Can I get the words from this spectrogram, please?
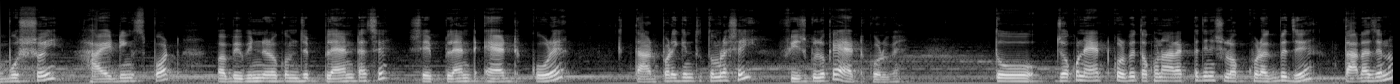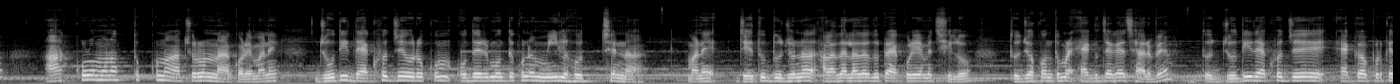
অবশ্যই হাইডিং স্পট বা বিভিন্ন রকম যে প্ল্যান্ট আছে, সেই প্ল্যান্ট অ্যাড করে তারপরে কিন্তু তোমরা সেই ফিশগুলোকে অ্যাড করবে। তো যখন অ্যাড করবে, তখন আর একটা জিনিস লক্ষ্য রাখবে যে, তারা যেন আক্রমণাত্মক কোনো আচরণ না করে। মানে যদি দেখো যে ওরকম ওদের মধ্যে কোনো মিল হচ্ছে না মানে যেহেতু দুজনা আলাদা আলাদা দুটো অ্যাকোরিয়ামে ছিল তো যখন তোমরা এক জায়গায় ছাড়বে, তো যদি দেখো যে একে অপরকে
